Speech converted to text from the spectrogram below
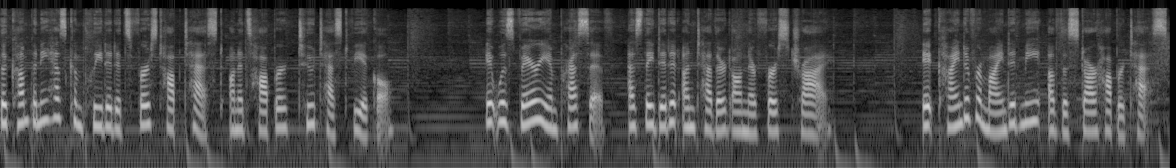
The company has completed its first hop test on its Hopper 2 test vehicle. It was very impressive, as they did it untethered on their first try. It kind of reminded me of the Starhopper test.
